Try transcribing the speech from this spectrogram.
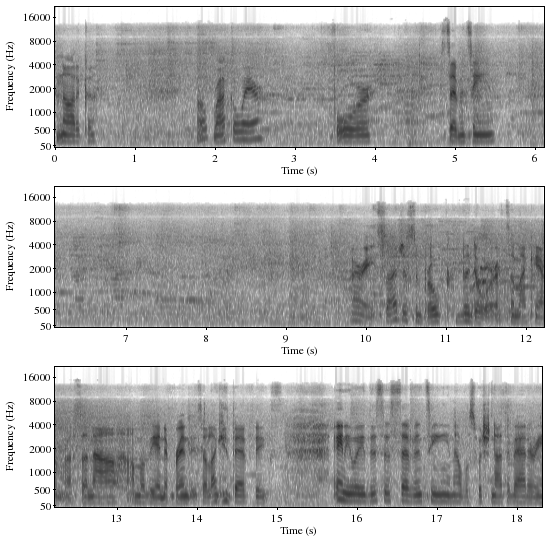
Nautica. Oh, Rocawear for 17. All right so i just broke the door to my camera so now i'm gonna be in a frenzy till i get that fixed. Anyway this is 17 i was switching out the battery.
